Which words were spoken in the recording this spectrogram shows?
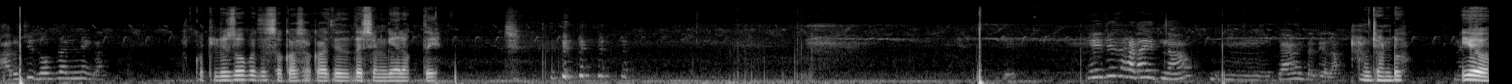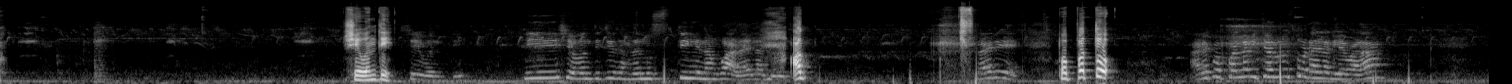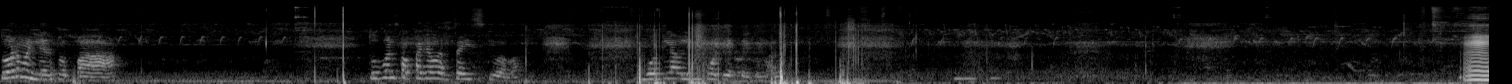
आरूची झोप झाली नाही का? कुठली झोप येते सकाळ सकाळ त्याचं दर्शन घ्यायला लागते हे जे झाड आहेत ना हम्म, काय म्हणतात त्याला? झेंडू. य. शेवंती. शेवंती. ही शेवंतीची झाडं नुसती हे ना वाढायला लागली. अग. काय रे? पप्पा तो. अरे पप्पाला विचारूनच तोडायला लागले बाळा. तोड म्हणले पप्पा. तू पण पप्पाच्या वरचा आहेस की बाबा. बोट लावली पोट येते तुम्हाला.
